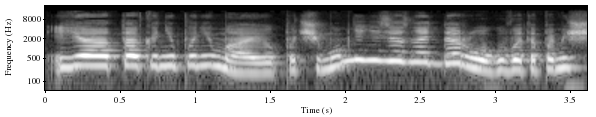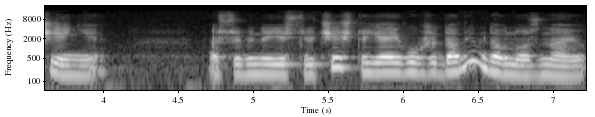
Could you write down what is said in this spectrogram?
«Я так и не понимаю, почему мне нельзя знать дорогу в это помещение?» Особенно если учесть, что я его уже давным-давно знаю.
